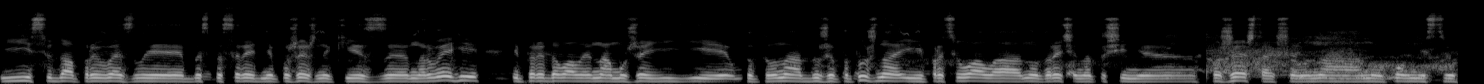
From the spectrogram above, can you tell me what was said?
Її сюди привезли безпосередньо пожежники з Норвегії і передавали нам уже її. Тобто вона дуже потужна і працювала, ну, до речі, на тушіння пожеж, так що вона ну, повністю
